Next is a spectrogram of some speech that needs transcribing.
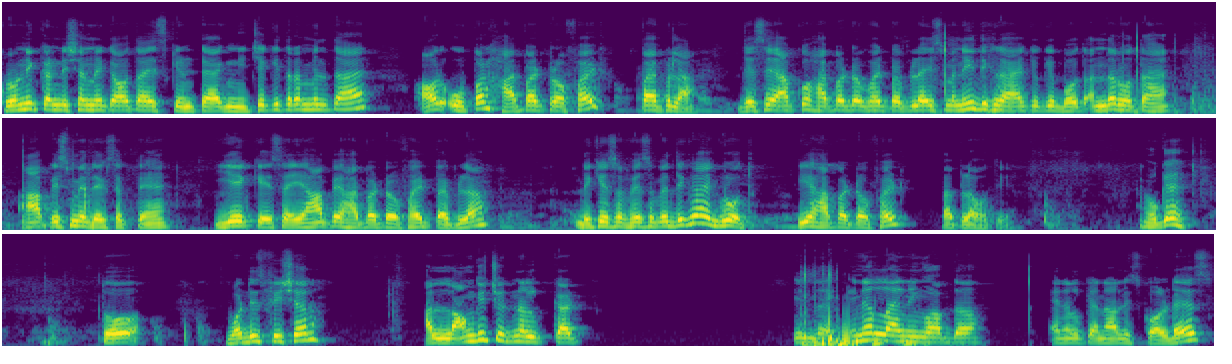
क्रोनिक कंडीशन में क्या होता है स्किन टैग नीचे की तरफ़ मिलता है और ऊपर हाइपरट्रोफाइड पैपला जैसे आपको हाइपरट्रोफाइड पैपला इसमें नहीं दिख रहा है, क्योंकि बहुत अंदर होता है। आप इसमें देख सकते हैं, ये केस है, यहाँ पे हाइपरट्रोफाइड पैपला देखिए, सफ़ेद सफ़ेद दिख रहा है ग्रोथ ये हाइपरट्रोफाइड पैपला होती है। ओके तो what is fissure a longitudinal cut in the inner lining of the anal canal is called as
